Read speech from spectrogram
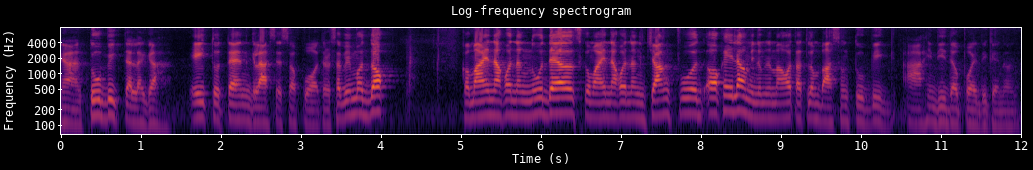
Yan, tubig talaga. 8 to 10 glasses of water. Sabi mo, Doc, kumain ako ng noodles, kumain ako ng junk food, okay lang, minom naman ako tatlong basong tubig. Ah, hindi daw pwede ganun.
